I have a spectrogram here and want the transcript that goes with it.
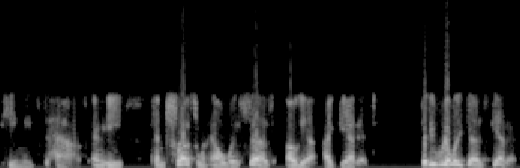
he needs to have. And he can trust when Elway says, Oh, yeah, I get it, that he really does get it.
